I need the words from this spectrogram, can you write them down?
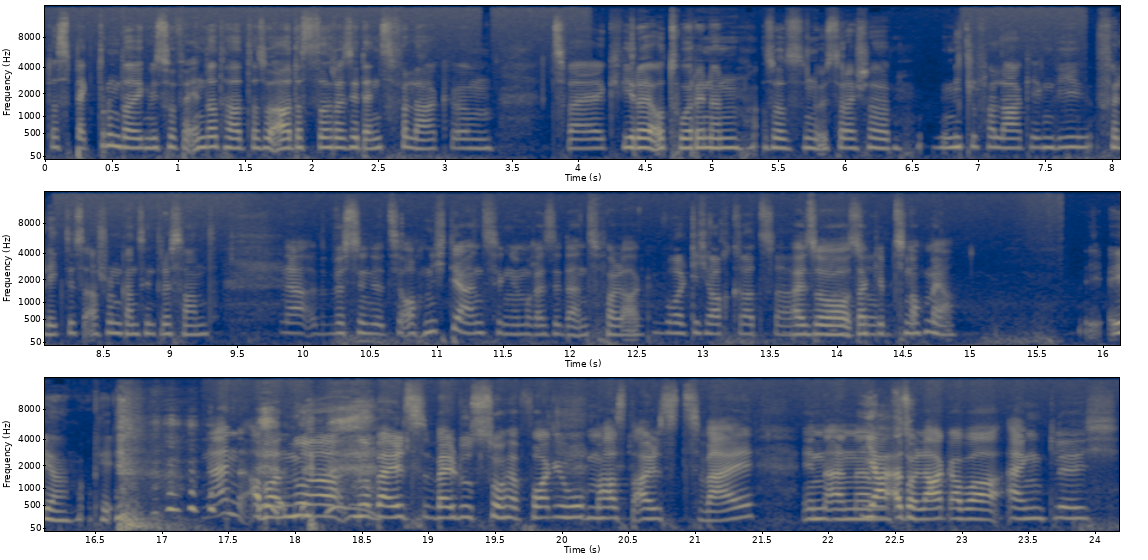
das Spektrum da irgendwie so verändert hat. Also auch, dass der Residenzverlag ähm, zwei queere Autorinnen, also das ist ein österreichischer Mittelverlag irgendwie verlegt, ist auch schon ganz interessant. Ja, wir sind jetzt auch nicht die einzigen im Residenzverlag. Wollte ich auch gerade sagen. Also, also da gibt es noch mehr. Ja, okay. Nein, aber nur, nur weil du es so hervorgehoben hast als zwei in einem ja, also Verlag, aber eigentlich.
